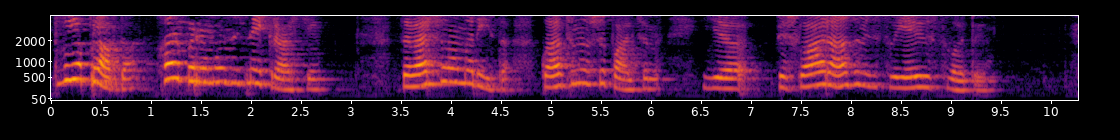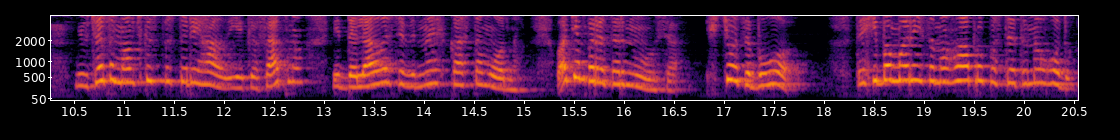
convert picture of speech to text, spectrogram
Твоя правда, хай переможуть найкращі, завершила Маріса, клацнувши пальцями, і пішла разом зі своєю свитою. Дівчата мовчки спостерігали, як ефектно віддалялася від них каста модних. Потім перезирнулися. Що це було? Та хіба Маріса могла пропустити нагоду,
